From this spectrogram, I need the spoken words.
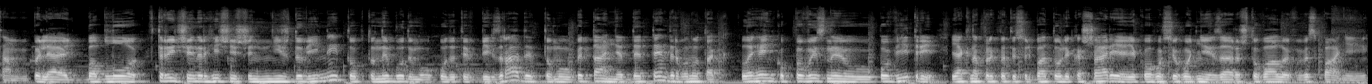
там пиляють бабло втричі енергічніше ніж до війни. Тобто не будемо уходити в бік зради. Тому питання, де тендер, воно так легенько повисне у повітрі, як, наприклад, і судьба Толіка Шарія, якого сьогодні заарештували в Іспанії.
